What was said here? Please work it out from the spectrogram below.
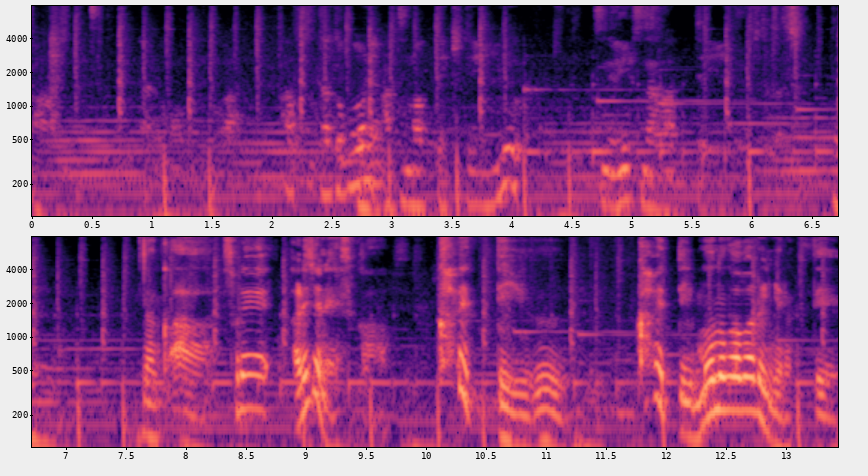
ああのがあったところに集まってきている常につながっている人たち。うんなんかああそれあれじゃないですか。カフェっていうカフェっていうものが悪いんじゃなくて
